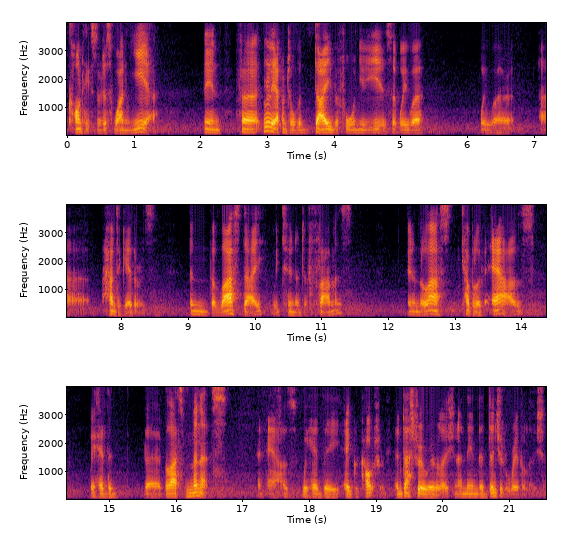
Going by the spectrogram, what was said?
context of just one year, then for really up until the day before New Year's that we were we were uh, hunter gatherers. In the last day, we turned into farmers, and in the last couple of hours, we had the, the, last minutes and hours, we had the agricultural, industrial revolution, and then the digital revolution.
